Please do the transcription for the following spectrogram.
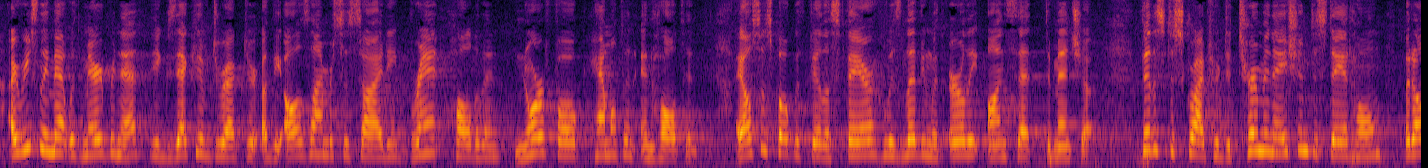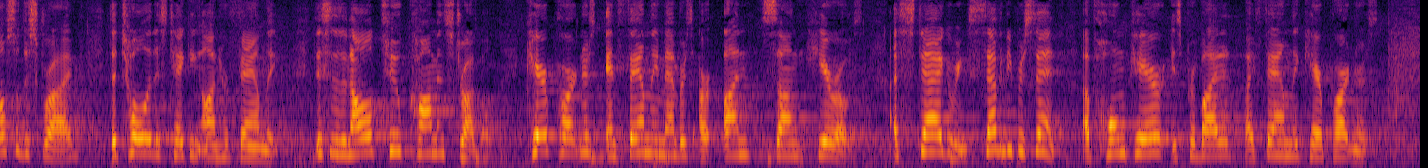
I recently met with Mary Burnett, the Executive Director of the Alzheimer's Society, Brant, Haldimand, Norfolk, Hamilton and Halton. I also spoke with Phyllis Fair, who is living with early onset dementia. Phyllis described her determination to stay at home, but also described the toll it is taking on her family. This is an all too common struggle. Care partners and family members are unsung heroes. A staggering 70% of home care is provided by family care partners.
